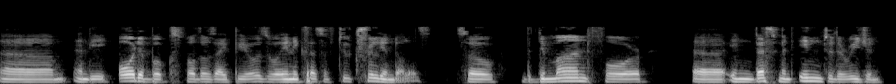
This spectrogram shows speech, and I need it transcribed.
Um, and the order books for those IPOs were in excess of $2 trillion. So the demand for uh, investment into the region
